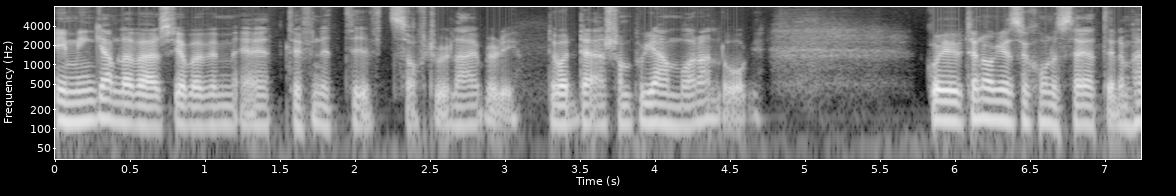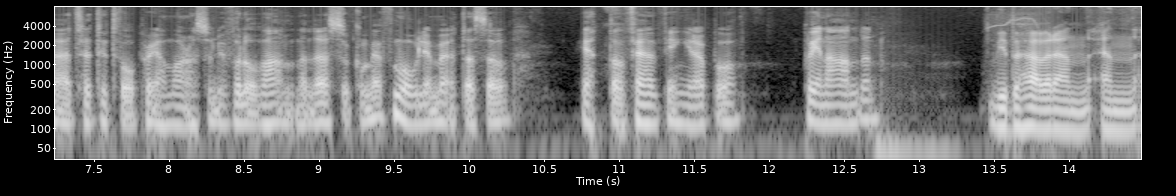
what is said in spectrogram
I min gamla värld så jobbade vi med ett definitivt software library. Det var där som programvaran låg. Går jag ut i en organisation och säger att det är de här 32 programvarorna som du får lov att använda så kommer jag förmodligen mötas av ett av fem fingrar på, på ena handen vi behöver en, en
